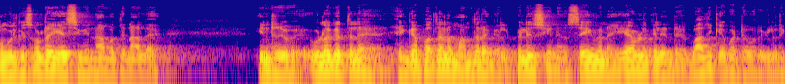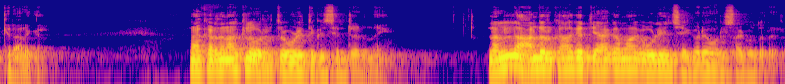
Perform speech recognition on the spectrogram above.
உங்களுக்கு சொல்கிற இயேசுவின் நாமத்தினால இன்று உலகத்தில் எங்கே பார்த்தாலும் மந்திரங்கள் பிலிசீன செய்வன ஏவல்கள் என்று பாதிக்கப்பட்டவர்கள் இருக்கிறார்கள். நான் கடந்த நாட்களில் ஒரு இடத்துல ஊழியத்துக்கு சென்றிருந்தேன். நல்ல ஆண்டவருக்காக தியாகமாக ஊழியம் செய்யக்கூடிய ஒரு சகோதரர்.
